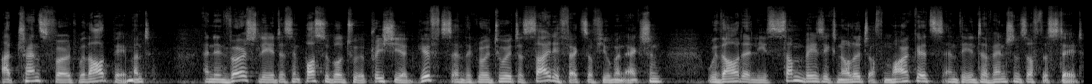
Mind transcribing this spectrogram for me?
are transferred without payment, and inversely, it is impossible to appreciate gifts and the gratuitous side effects of human action without at least some basic knowledge of markets and the interventions of the state.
